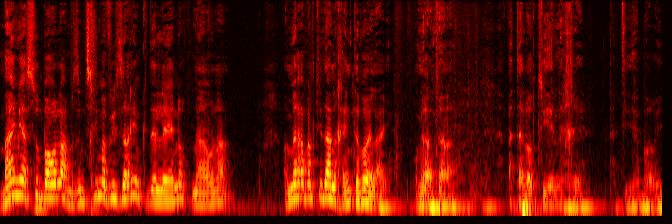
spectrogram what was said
מה הם יעשו בעולם? אז הם צריכים אביזרים כדי ליהנות מהעולם. אומר, אבל תדע לך, אם תבוא אליי, אומר התנא, אתה לא תהיה נכה, אתה תהיה בריא.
